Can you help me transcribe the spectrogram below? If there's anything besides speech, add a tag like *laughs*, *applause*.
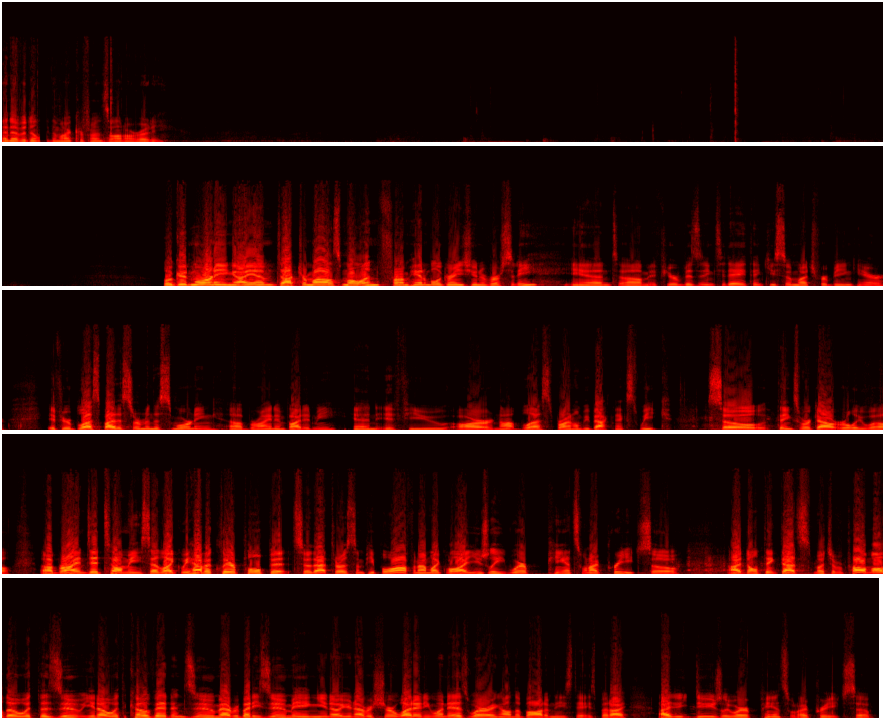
And evidently the microphone's on already. Well, good morning. I am Dr. Miles Mullen from Hannibal LaGrange University. And um, if you're visiting today, thank you so much for being here. If you're blessed by the sermon this morning, uh, Brian invited me. And if you are not blessed, Brian will be back next week. So things work out really well. Uh, Brian did tell me, he said, like, we have a clear pulpit, so that throws some people off. And I'm like, well, I usually wear pants when I preach, so I don't think that's much of a problem. Although with the Zoom, you know, with COVID and Zoom, everybody's Zooming, you know, you're never sure what anyone is wearing on the bottom these days. But I, I do usually wear pants when I preach. So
